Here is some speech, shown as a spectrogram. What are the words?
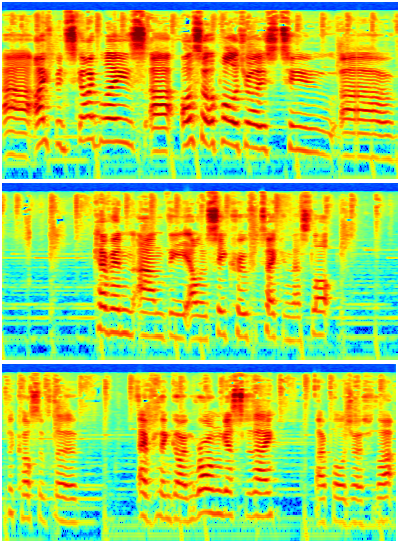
Uh, I've been Skyblaze. Uh, also, apologise to uh, Kevin and the LMC crew for taking their slot because of the everything going wrong yesterday. I apologise for that.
